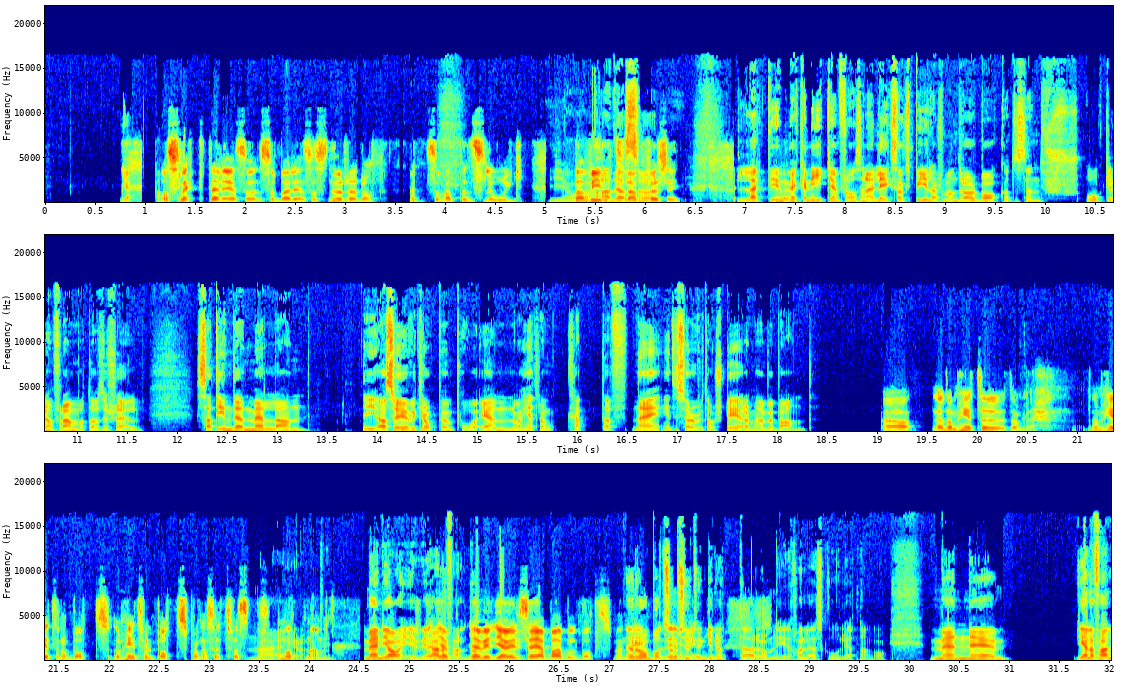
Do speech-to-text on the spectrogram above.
ja. och släppte det så, så, började, så snurrade de som att den slog ja, bara vilt framför alltså sig. lagt in mekaniken från sådana här leksaksbilar som man drar bakåt och sen åker de framåt av sig själv. Satt in den mellan, alltså överkroppen på en, vad heter de, Kataf... Nej, inte Servitors, det är de här med band. Ja, de heter, de, de heter nog bots. De heter väl bots på något sätt, fast Nej, något namn. Men ja, i, i alla jag, fall. De, jag, vill, jag vill säga bubblebots. Men robot som ser ut och gnuttar, om ni har läst Goliat någon gång. Men eh, i alla fall,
